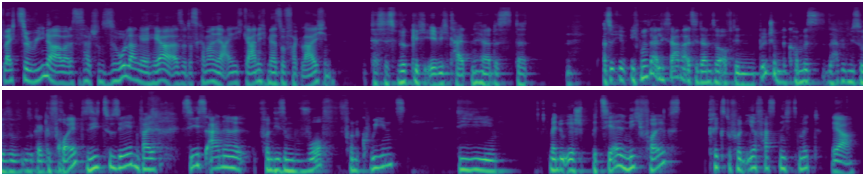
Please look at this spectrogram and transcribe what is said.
Vielleicht Serena, aber das ist halt schon so lange her. Also, das kann man ja eigentlich gar nicht mehr so vergleichen. Das ist wirklich Ewigkeiten her. Das, da, also ich, ich muss ehrlich sagen, als sie dann so auf den Bildschirm gekommen ist, habe ich mich so, so sogar gefreut, sie zu sehen, weil sie ist eine von diesem Wurf von Queens, die, wenn du ihr speziell nicht folgst, kriegst du von ihr fast nichts mit. Ja.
